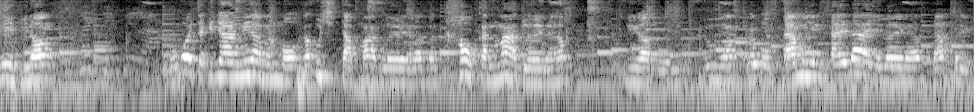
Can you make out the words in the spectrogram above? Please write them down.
นี่พี่น้องผมว่าจักรยานเนี่ยมันเหมาะกับอุชิตับมากเลยนะครับ มันเข้ากันมากเลยนะครับ นี่ครับผมดูครับระบบดำมันยังใช้ได้อยู่เลยนะครับดำเบรก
